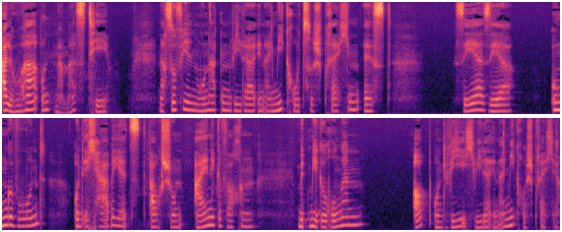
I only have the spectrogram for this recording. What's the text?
Aloha und Namaste. Nach so vielen Monaten wieder in ein Mikro zu sprechen, ist sehr, sehr ungewohnt und ich habe jetzt auch schon einige Wochen mit mir gerungen, ob und wie ich wieder in ein Mikro spreche.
